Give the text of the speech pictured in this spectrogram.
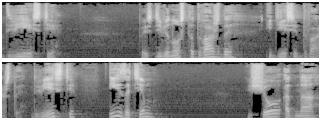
200. То есть, 90 дважды и 10 дважды. 200. И затем еще одна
